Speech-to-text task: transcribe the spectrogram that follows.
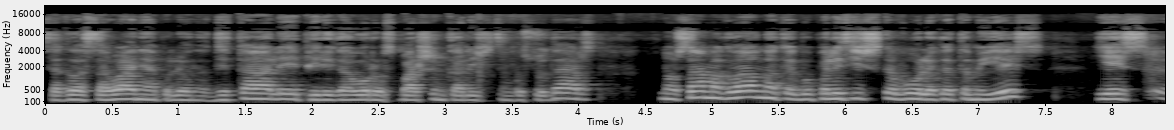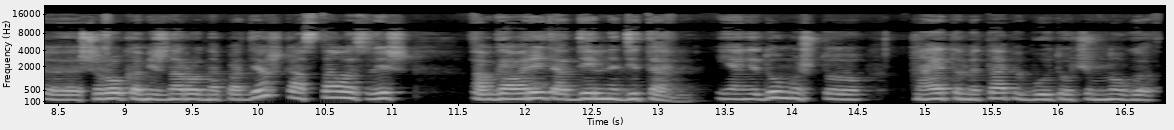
согласования определенных деталей, переговоров с большим количеством государств. Но самое главное, как бы политическая воля к этому есть, есть э, широкая международная поддержка, осталось лишь обговорить отдельные детали. Я не думаю, что на этом этапе будет очень много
